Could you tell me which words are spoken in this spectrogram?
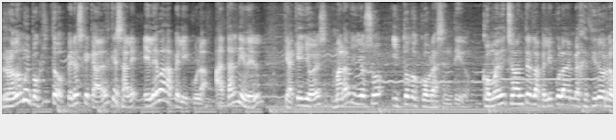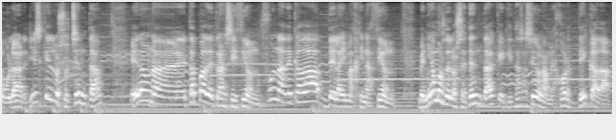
Rodó muy poquito, pero es que cada vez que sale eleva la película a tal nivel que aquello es maravilloso y todo cobra sentido. Como he dicho antes, la película ha envejecido regular, y es que en los 80 era una etapa de transición, fue una década de la imaginación. Veníamos de los 70, que quizás ha sido la mejor década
